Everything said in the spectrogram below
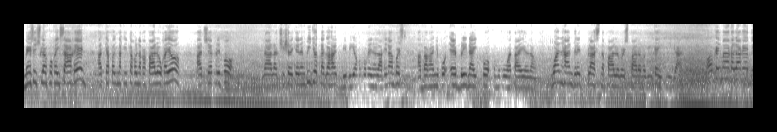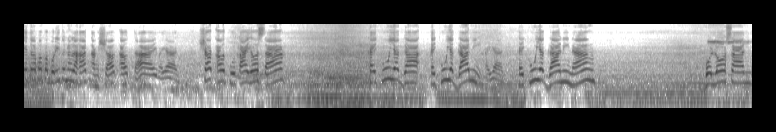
Message lang po kayo sa akin at kapag nakita ko nakafollow kayo at syempre po na nag-share kayo ng video at nag-heart, bibigyan ko po kayo ng lucky numbers. Abangan nyo po every night po kumukuha tayo ng 100 plus na followers para maging kaibigan. Okay mga kalaki at ito na po paborito ng lahat, ang shout out time. Ayan. Shout out po tayo sa kay Kuya Ga, kay Kuya Gani. Ayan. Kay Kuya Gani ng Bolosan,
